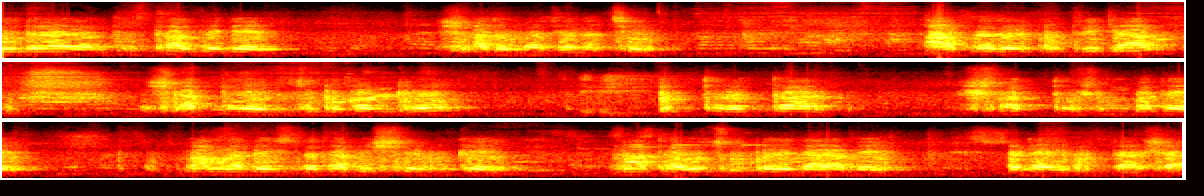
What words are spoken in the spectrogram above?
উদয়ের অন্তঃস্থল থেকে সাধুবাদ জানাচ্ছি। আপনাদের পত্রিকা, সাপ্তাহিক যুবকণ্ঠ, উত্তরোত্তর, সত্য সংবাদে বাংলাদেশ তথা বিশ্বের বুকে মাথা উঁচু করে দাঁড়াবে, এটাই প্রত্যাশা।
